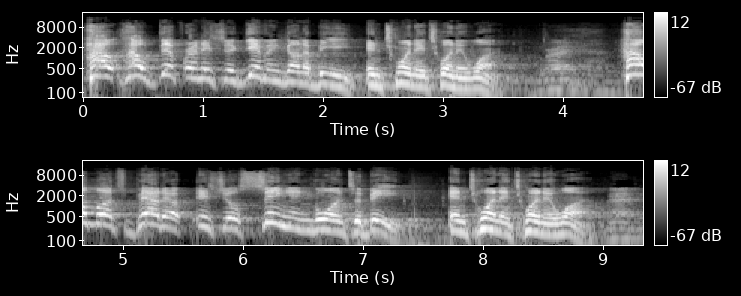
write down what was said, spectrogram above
How, how different is your giving going to be in 2021? Right. How much better is your singing going to be in 2021? Man.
